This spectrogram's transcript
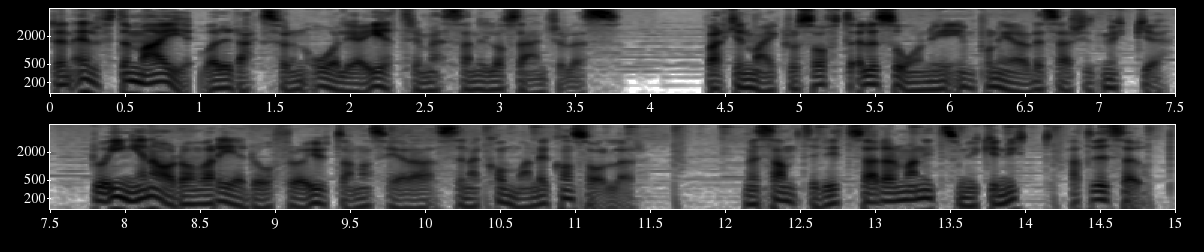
Den 11 maj var det dags för den årliga E3-mässan i Los Angeles. Varken Microsoft eller Sony imponerade särskilt mycket då ingen av dem var redo för att utannonsera sina kommande konsoler. Men samtidigt så hade man inte så mycket nytt att visa upp.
